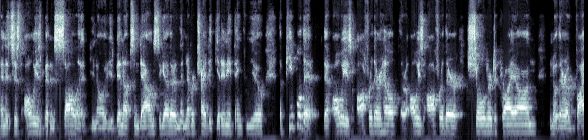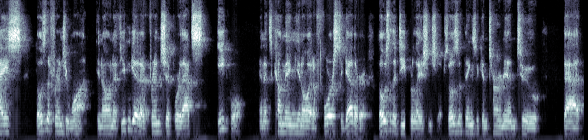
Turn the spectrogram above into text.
and it's just always been solid you know you've been ups and downs together and they never tried to get anything from you the people that that always offer their help they always offer their shoulder to cry on you know their advice those are the friends you want you know, and if you can get a friendship where that's equal and it's coming, you know, at a force together, those are the deep relationships. Those are things that can turn into that,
